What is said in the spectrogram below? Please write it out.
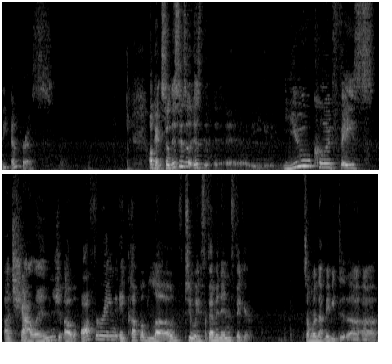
the Empress. Okay, so this is a, is you could face a challenge of offering a cup of love to a feminine figure, someone that maybe uh, uh,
